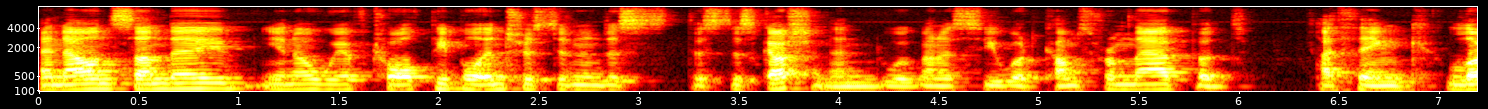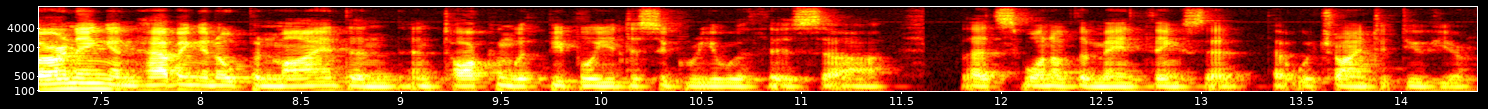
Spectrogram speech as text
And now on Sunday, you know, we have 12 people interested in this this discussion, and we're going to see what comes from that. But I think learning and having an open mind and, and talking with people you disagree with is uh, that's one of the main things that, that we're trying to do here.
